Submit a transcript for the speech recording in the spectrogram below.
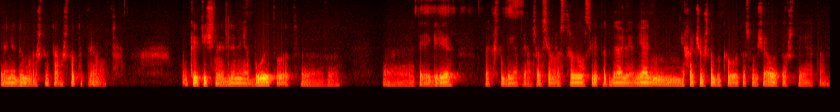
Я не думаю, что там что-то прям вот критичное для меня будет вот э, в э, этой игре, так чтобы я прям совсем расстроился и так далее. Я не хочу, чтобы кого-то смущало то, что я там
